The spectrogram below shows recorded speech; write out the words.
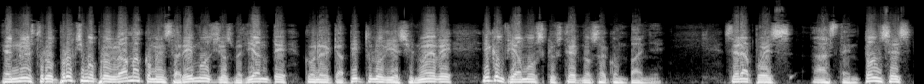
En nuestro próximo programa comenzaremos, Dios mediante, con el capítulo 19 y confiamos que usted nos acompañe. Será pues, hasta entonces,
